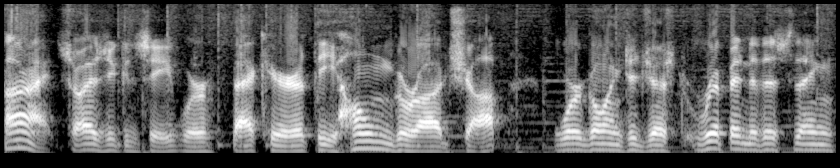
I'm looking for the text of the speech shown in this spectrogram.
All right, so as you can see, we're back here at the home garage shop. We're going to just rip into this thing,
